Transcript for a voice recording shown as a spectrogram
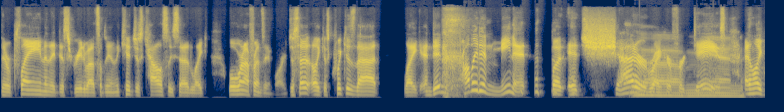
they were playing and they disagreed about something and the kid just callously said like well we're not friends anymore just said it like as quick as that like and didn't probably didn't mean it but it shattered oh, Riker for days man. and like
